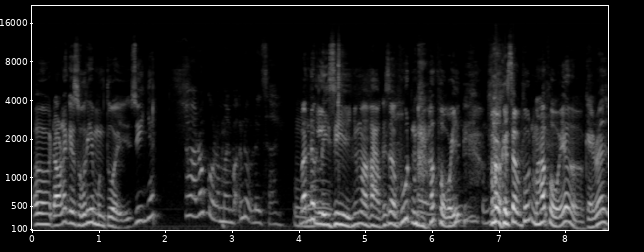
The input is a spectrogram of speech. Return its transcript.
Ờ, Đó là cái số tiền mừng tuổi duy nhất. Nhưng mà rốt cuộc là mình vẫn được lì xì. Vẫn được lì xì Nhưng mà vào cái giờ phút mà Ừ, hấp hối. Vào cái giờ phút mà hấp hối ở cái rest,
